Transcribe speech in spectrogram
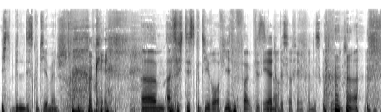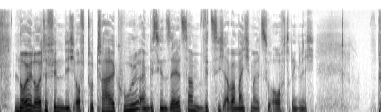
Ich bin ein Diskutiermensch. okay. ähm, also ich diskutiere auf jeden Fall. Ja, nach- du bist auf jeden Fall ein Diskutiermensch. Neue Leute finden dich oft total cool, ein bisschen seltsam, witzig, aber manchmal zu aufdringlich. Puh,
